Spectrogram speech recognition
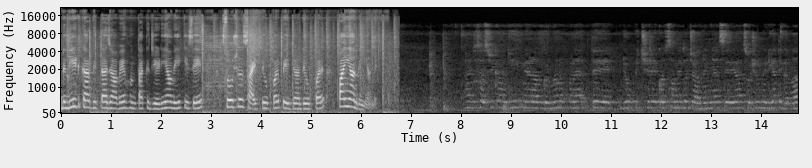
ਡਿਲੀਟ ਕਰ ਦਿੱਤਾ ਜਾਵੇ। ਹੁਣ ਤੱਕ ਜਿਹੜੀਆਂ ਵੀ ਕਿਸੇ ਸੋਸ਼ਲ ਸਾਈਟ ਦੇ ਉੱਪਰ, ਪੇਜਾਂ ਦੇ ਉੱਪਰ ਪਾਈਆਂ ਗਈਆਂ ਨੇ। ਹਾਂਜੀ, ਸਤਿ ਸ਼੍ਰੀ ਅਕਾਲ ਜੀ। ਮੇਰਾ ਨਾਮ ਗੁਰਮਨ ਉੱਪਲ ਹੈ ਤੇ ਜੋ ਪਿਛਲੇ ਕੁਝ ਸਮੇਂ ਤੋਂ ਚੱਲ ਰਹੀਆਂ ਸੀ ਸੋਸ਼ਲ ਮੀਡੀਆ ਤੇ ਗੱਲਾਂ,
